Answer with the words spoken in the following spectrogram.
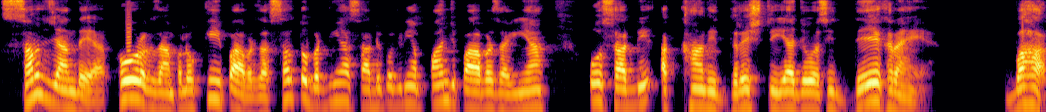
ਸਮਝ ਜਾਂਦੇ ਆ। ਫੋਰ ਐਗਜ਼ਾਮਪਲ ਉਹ ਕੀ ਪਾਵਰਸ ਆ? ਸਭ ਤੋਂ ਵੱਡੀਆਂ ਸਾਡੇ ਕੋਲ ਜਿਹੜੀਆਂ ਪੰਜ ਪਾਵਰਸ ਹੈਗੀਆਂ, ਉਹ ਸਾਡੀ ਅੱਖਾਂ ਦੀ ਦ੍ਰਿਸ਼ਟੀ ਆ, ਜੋ ਅਸੀਂ ਦੇਖ ਰਹੇ ਹਾਂ ਬਾਹਰ।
